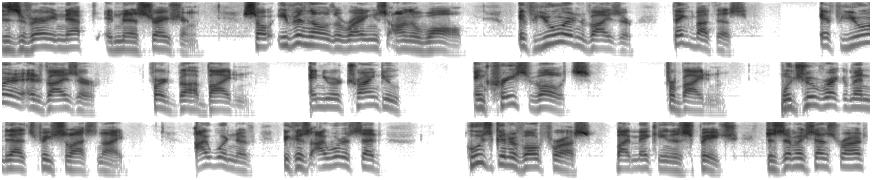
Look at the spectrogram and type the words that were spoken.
is a very inept administration. So even though the writing's on the wall, if you were an advisor, think about this. If you were an advisor for Biden and you were trying to increase votes for Biden, would you have recommended that speech last night? I wouldn't have, because I would have said, who's going to vote for us by making this speech? Does that make sense, Rod?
